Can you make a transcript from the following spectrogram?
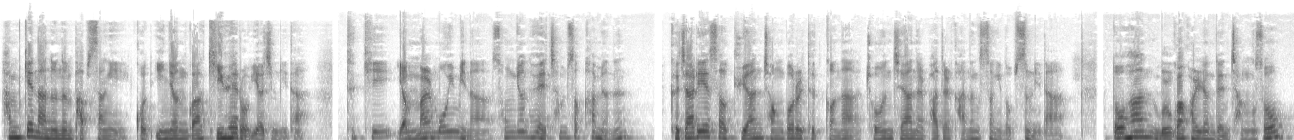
함께 나누는 밥상이 곧 인연과 기회로 이어집니다. 특히 연말 모임이나 송년회에 참석하면은 그 자리에서 귀한 정보를 듣거나 좋은 제안을 받을 가능성이 높습니다. 또한 물과 관련된 장소,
